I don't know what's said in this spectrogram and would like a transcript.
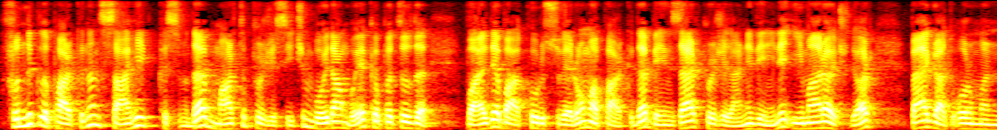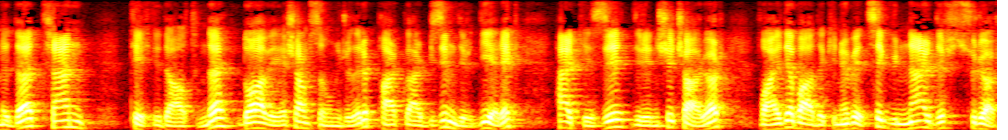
Fındıklı Parkı'nın sahil kısmı da Martı projesi için boydan boya kapatıldı. Validebağ Korusu ve Roma Parkı da benzer projeler nedeniyle imara açılıyor. Belgrad Ormanı'nda da tren tehdidi altında doğa ve yaşam savunucuları parklar bizimdir diyerek herkesi direnişe çağırıyor. Validebağ'daki nöbet ise günlerdir sürüyor.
